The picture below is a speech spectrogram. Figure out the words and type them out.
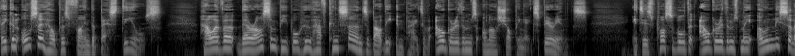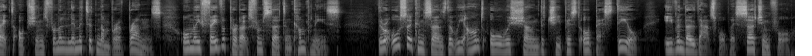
They can also help us find the best deals. However, there are some people who have concerns about the impact of algorithms on our shopping experience. It is possible that algorithms may only select options from a limited number of brands, or may favour products from certain companies. There are also concerns that we aren't always shown the cheapest or best deal, even though that's what we're searching for.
